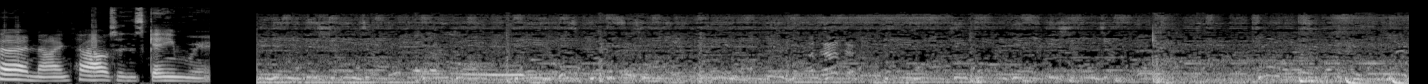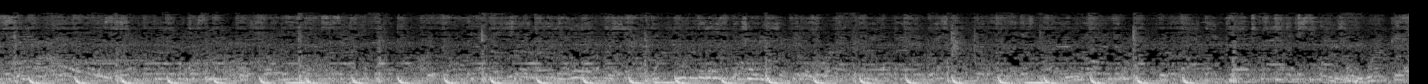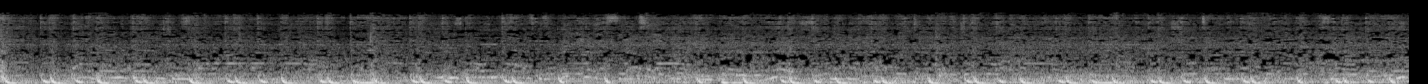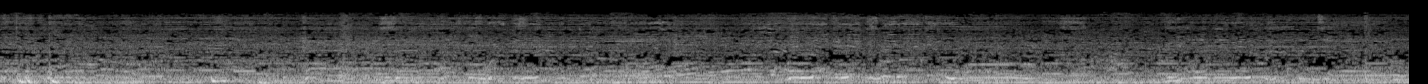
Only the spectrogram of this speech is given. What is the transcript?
Kerr 9000's game room. The only thing you know how to do.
